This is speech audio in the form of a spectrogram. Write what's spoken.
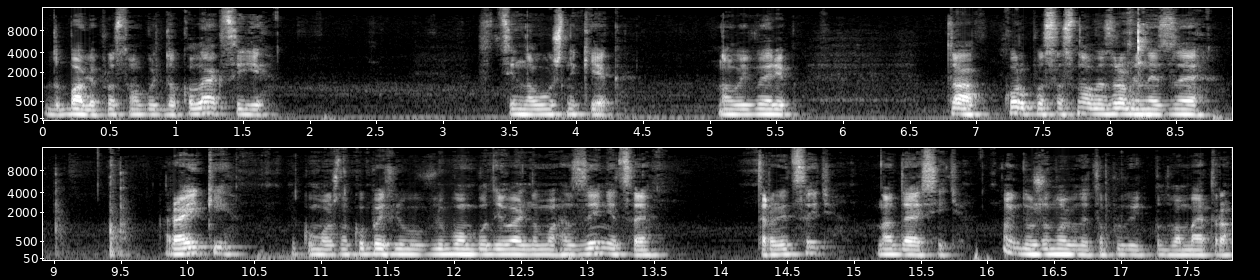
Добавлю просто, мабуть, до колекції ці навушники як новий виріб. Так, корпус основи зроблений з рейки, яку можна купити в будь-якому будівельному магазині. Це 30 на 10. Ну і довжиною вони там продають по 2 метра.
